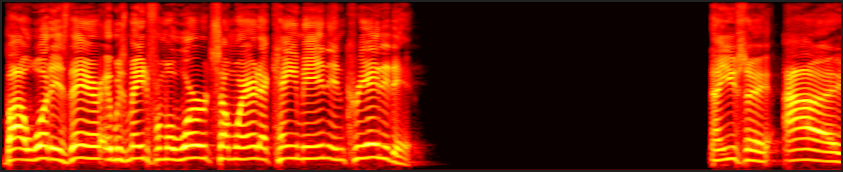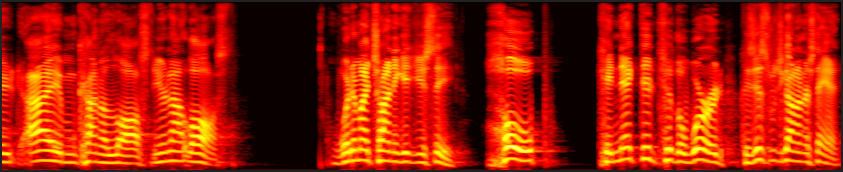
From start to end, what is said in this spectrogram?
by what is there, it was made from a word somewhere that came in and created it. Now you say, I, I am kind of lost. You're not lost. What am I trying to get you to see? Hope connected to the word, because this is what you got to understand.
